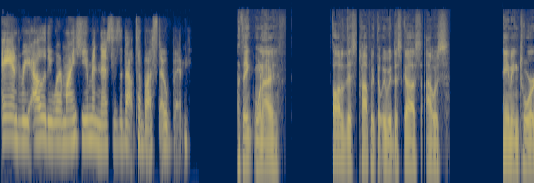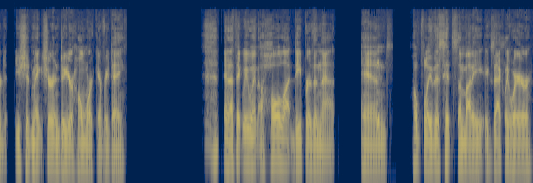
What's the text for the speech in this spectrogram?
and reality where my humanness is about to bust open. I think when I thought of this topic that we would discuss, I was aiming toward you should make sure and do your homework every day. And I think we went a whole lot deeper than that. And hopefully this hits somebody exactly where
